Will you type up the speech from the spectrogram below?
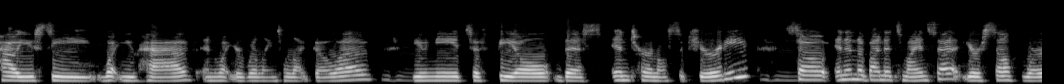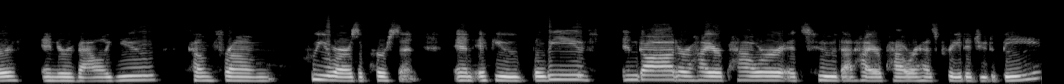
how you see what you have and what you're willing to let go of, mm-hmm. you need to feel this internal security. Mm-hmm. So, in an abundance mindset, your self worth and your value come from who you are as a person. And if you believe in God or higher power, it's who that higher power has created you to be.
